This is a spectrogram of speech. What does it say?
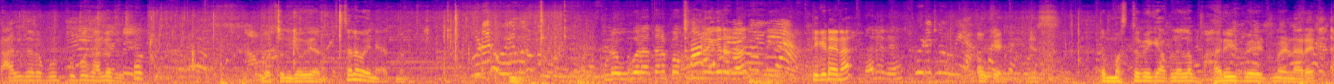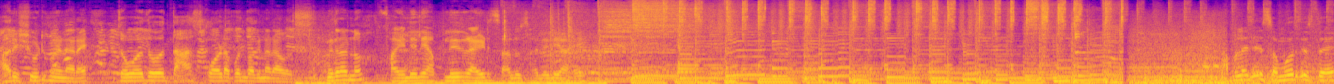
काल जरा बूट खूपच झालं होतं. बसून घेऊयात. चला वहिनी आतमध्ये. पुढे उभं राहताना पकडून वगैरे तिकडे आहे ना? पुढे तुम्ही या. ओके येस तर मस्तपैकी आपल्याला भारी भेट मिळणार आहे भारी शूट मिळणार आहे. जवळजवळ दहा स्पॉट आपण बघणार आहोत. मित्रांनो फायनली आपली राईड चालू झालेली आहे. आपलं जे समोर दिसतंय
